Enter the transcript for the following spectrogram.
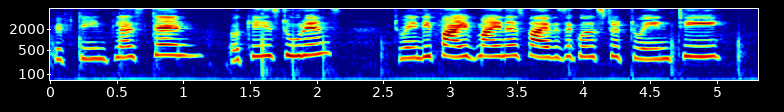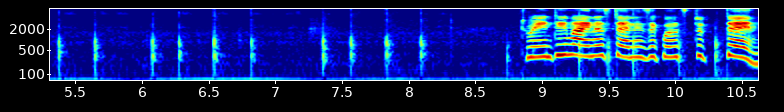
15 plus 10 okay students 25 minus 5 is equals to 20 20 minus 10 is equals to 10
